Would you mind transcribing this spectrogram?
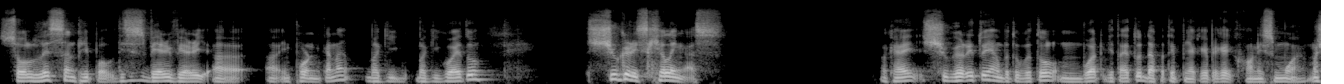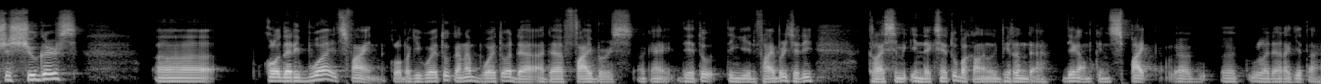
So listen people, this is very very uh, uh, important karena bagi bagi gue itu sugar is killing us. Oke, okay? sugar itu yang betul-betul membuat kita itu dapetin penyakit-penyakit kronis semua. Maksudnya sugars, uh, kalau dari buah it's fine. Kalau bagi gue itu karena buah itu ada ada fibers, oke, okay? dia itu tinggi in fiber, jadi glycemic indexnya itu bakalan lebih rendah. Dia nggak mungkin spike uh, gula darah kita.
